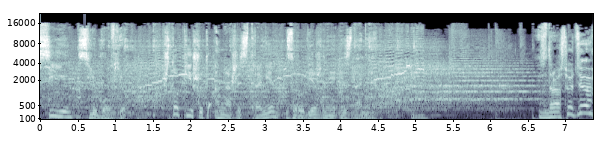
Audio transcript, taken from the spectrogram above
России с любовью. Что пишут о нашей стране зарубежные издания? Здравствуйте.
